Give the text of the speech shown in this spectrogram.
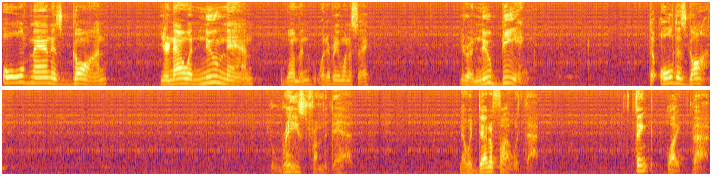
old man is gone. You're now a new man, woman, whatever you want to say. You're a new being. The old is gone. Raised from the dead. Now identify with that. Think like that.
